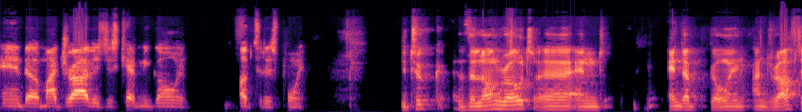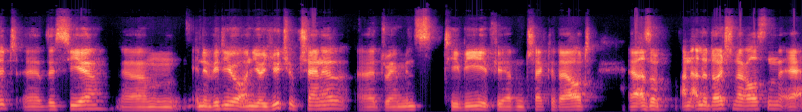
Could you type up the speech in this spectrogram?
and uh, my drive has just kept me going up to this point. You took the long road uh, and end up going undrafted uh, this year. Um, in a video on your YouTube channel, uh, Dre Mintze TV, if you haven't checked it out. Uh, also an alle Deutschen da draußen, er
